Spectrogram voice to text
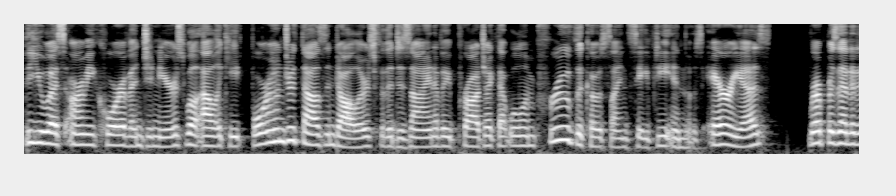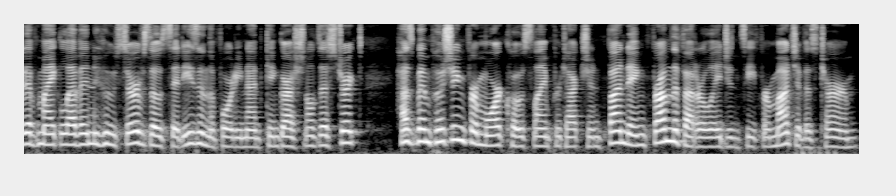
The U.S. Army Corps of Engineers will allocate $400,000 for the design of a project that will improve the coastline safety in those areas. Representative Mike Levin, who serves those cities in the 49th Congressional District, has been pushing for more coastline protection funding from the federal agency for much of his term.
